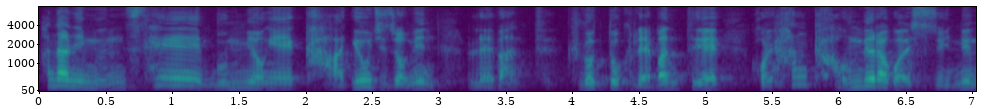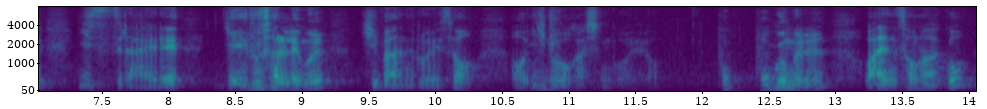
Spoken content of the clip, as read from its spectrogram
하나님은 새 문명의 가교 지점인 레반트, 그것도 그 레반트의 거의 한 가운데라고 할 수 있는 이스라엘의 예루살렘을 기반으로 해서 어, 이루어 가신 거예요. 복, 복음을 완성하고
